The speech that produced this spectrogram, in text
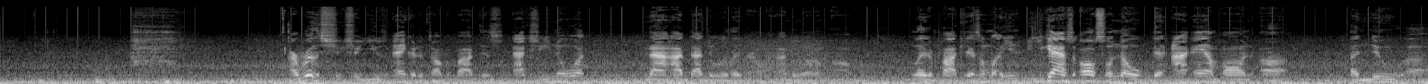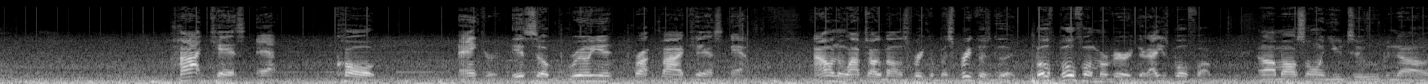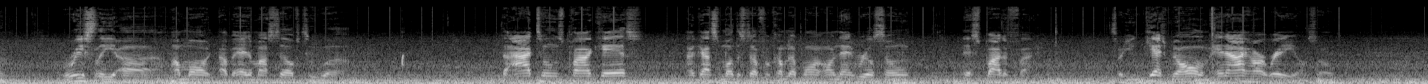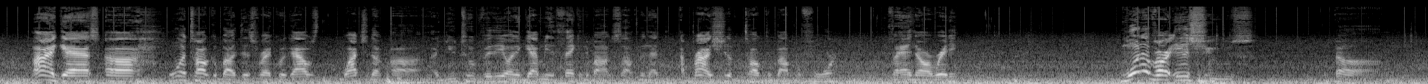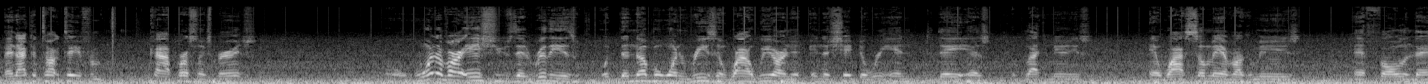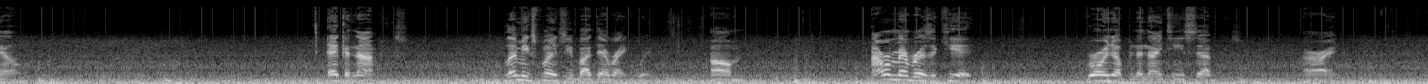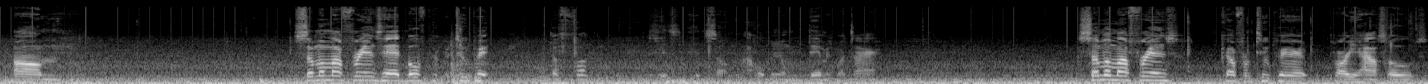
I really should, should, use Anchor to talk about this. Actually, you know what? Nah, I, I do it later on. I do it on um, later podcast. I'm, you, you, guys also know that I am on uh, a new uh, podcast app called Anchor. It's a brilliant pro- podcast app. I don't know why I'm talking about on Spreaker, but Spreaker's good. Both both of them are very good. I use both of them. Uh, I'm also on YouTube, and uh, recently I'm on. I've added myself to uh, the iTunes podcast. I got some other stuff coming up on, on that real soon, and Spotify. So you can catch me on all of them, and iHeartRadio. So, all right, guys. Uh, I want to talk about this right quick. I was watching a, uh, a YouTube video, and it got me thinking about something that I probably should have talked about before if I hadn't already. One of our issues, uh, and I can talk to you from kind of personal experience. One of our issues that really is the number one reason why we are in the, in the shape that we're in today as black communities, and why so many of our communities have fallen down. Economics. Let me explain to you about that right quick. Um, I remember as a kid, growing up in the 1970s. All right. Um, some of my friends had both two. The fuck? Hit, hit something. I hope it don't damage my tire. Some of my friends come from two parent party households,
